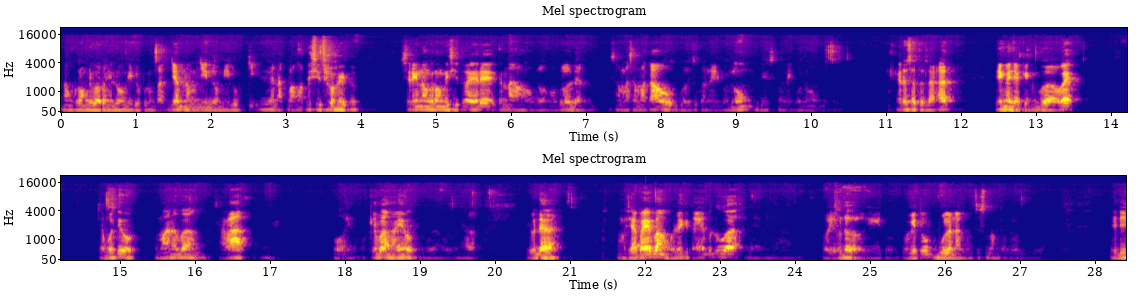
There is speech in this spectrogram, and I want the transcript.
Nongkrong di warung Indomie 24 jam namanya Indomie Luki itu enak banget di situ gitu. Sering nongkrong di situ akhirnya kenal ngobrol-ngobrol dan sama-sama tahu gue suka naik gunung dia suka naik gunung gitu. akhirnya suatu saat dia ngajakin gue weh cabut yuk ke mana bang? Salak. Oh ya, oke bang ayo. Yaudah sama siapa ya bang? Udah kita ya berdua. Oh ya udah kalau gitu. Kalau gitu bulan Agustus bang tahun 2002 jadi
